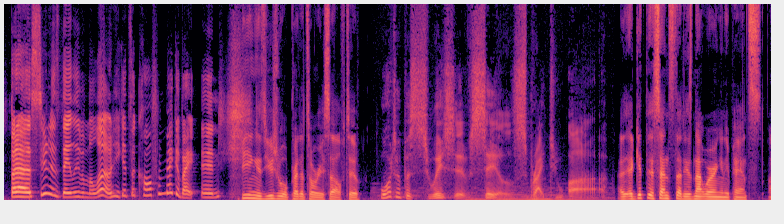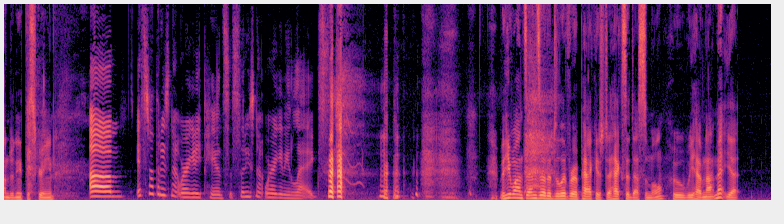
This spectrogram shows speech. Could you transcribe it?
But as soon as they leave him alone, he gets a call from Megabyte, and being his usual predatory self too. What a persuasive sales sprite you are. I, I get the sense that he's not wearing any pants underneath the screen. um, it's not that he's not wearing any pants; it's that he's not wearing any legs. But he wants Enzo to deliver a package to Hexadecimal, who we have not met yet,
